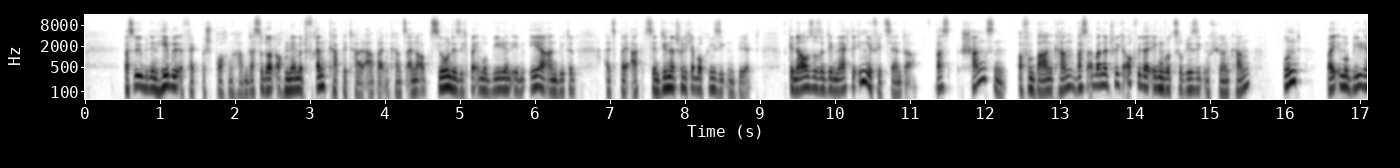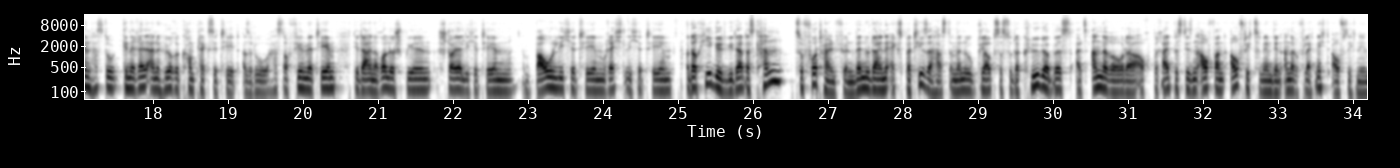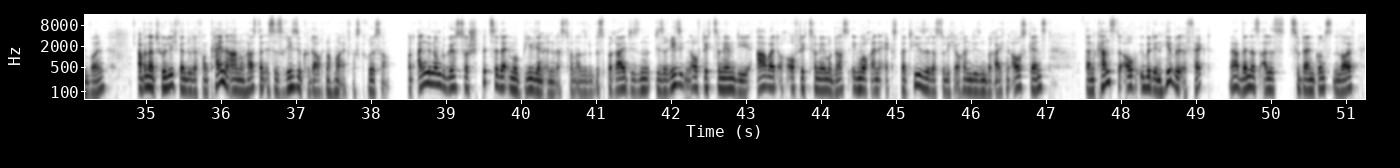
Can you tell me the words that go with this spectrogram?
was wir über den Hebeleffekt besprochen haben, dass du dort auch mehr mit Fremdkapital arbeiten kannst. Eine Option, die sich bei Immobilien eben eher anbietet als bei Aktien, die natürlich aber auch Risiken birgt. Genauso sind die Märkte ineffizienter, was Chancen offenbaren kann, was aber natürlich auch wieder irgendwo zu Risiken führen kann. Und bei Immobilien hast du generell eine höhere Komplexität. Also du hast noch viel mehr Themen, die da eine Rolle spielen. Steuerliche Themen, bauliche Themen, rechtliche Themen. Und auch hier gilt wieder, das kann zu Vorteilen führen, wenn du deine Expertise hast und wenn du glaubst, dass du da klüger bist als andere oder auch bereit bist, diesen Aufwand auf dich zu nehmen, den andere vielleicht nicht auf sich nehmen wollen. Aber natürlich, wenn du davon keine Ahnung hast, dann ist das Risiko da auch nochmal etwas größer. Und angenommen, du gehörst zur Spitze der Immobilieninvestoren, also du bist bereit, diesen, diese Risiken auf dich zu nehmen, die Arbeit auch auf dich zu nehmen und du hast irgendwo auch eine Expertise, dass du dich auch in diesen Bereichen auskennst, dann kannst du auch über den Hebeleffekt, ja, wenn das alles zu deinen Gunsten läuft,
